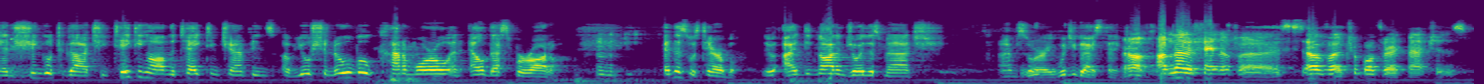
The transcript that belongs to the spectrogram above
and Shingo Takagi taking on the tag team champions of Yoshinobu Kanemaru and El Desperado. And this was terrible. I did not enjoy this match. I'm sorry. What do you guys think? Uh, I'm not a fan of uh, of uh, triple threat matches.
